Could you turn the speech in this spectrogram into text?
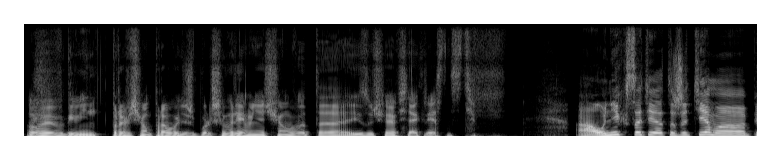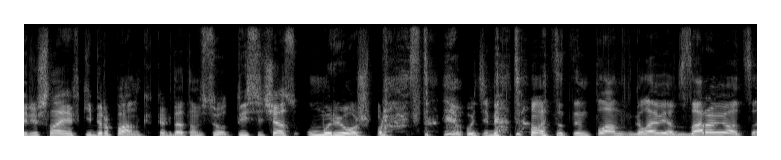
Ой, в Гвинт причем проводишь больше времени, чем вот э, изучая все окрестности. А у них, кстати, эта же тема перешла и в киберпанк, когда там все, ты сейчас умрешь просто, у тебя там этот имплант в голове взорвется,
